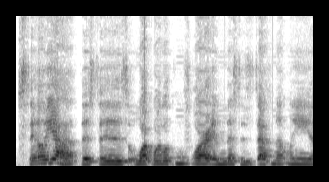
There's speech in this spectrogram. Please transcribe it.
Say, oh yeah, this is what we're looking for, and this is definitely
